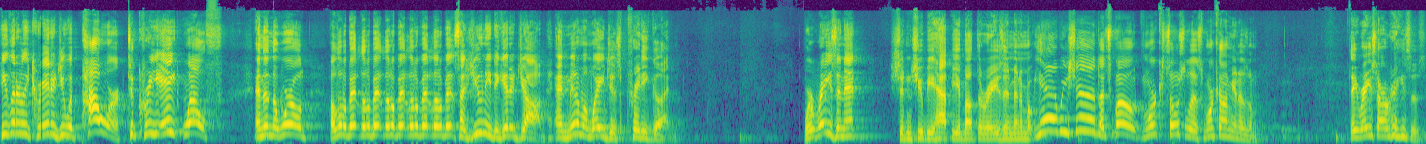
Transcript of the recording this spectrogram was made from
He literally created you with power to create wealth. And then the world a little bit, little bit, little bit, little bit, little bit says you need to get a job. And minimum wage is pretty good. We're raising it. Shouldn't you be happy about the raise in minimum? Yeah, we should. Let's vote. More socialists, more communism. They raised our raises.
